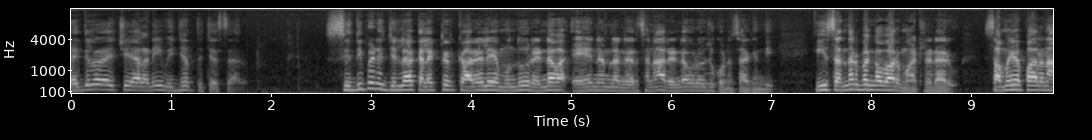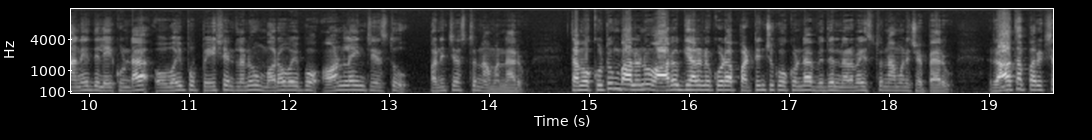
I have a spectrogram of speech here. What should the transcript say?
రెగ్యులరైజ్ చేయాలని విజ్ఞప్తి చేశారు. సిద్దిపేట జిల్లా కలెక్టర్ కార్యాలయం ముందు రెండవ ఏఎన్ఎంల నిరసన రెండవ రోజు కొనసాగింది. ఈ సందర్భంగా వారు మాట్లాడారు. సమయపాలన అనేది లేకుండా ఓవైపు పేషెంట్లను మరోవైపు ఆన్లైన్ చేస్తూ పనిచేస్తున్నామన్నారు. తమ కుటుంబాలను ఆరోగ్యాలను కూడా పట్టించుకోకుండా విధులు నిర్వహిస్తున్నామని చెప్పారు. రాత పరీక్ష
